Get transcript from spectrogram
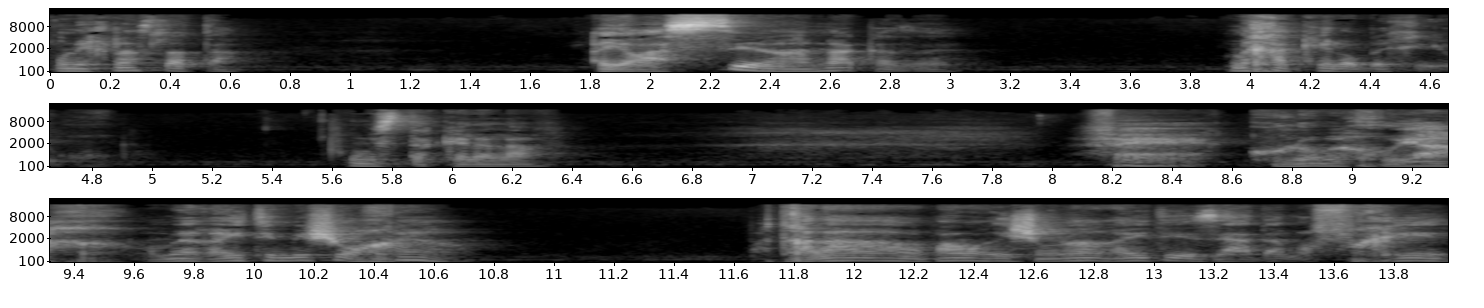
הוא נכנס לתא. האסיר הענק הזה מחכה לו בחיוך. הוא מסתכל עליו, וכולו מחוייך, אומר, ראיתי מישהו אחר. בהתחלה, בפעם הראשונה, ראיתי איזה אדם מפחיד,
